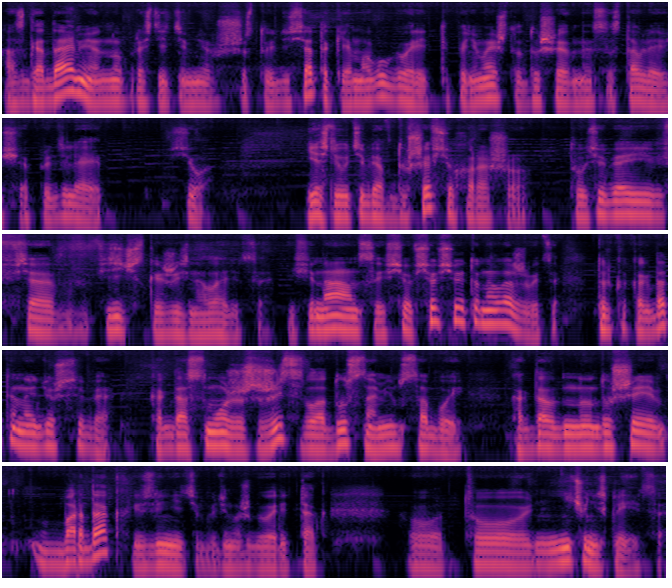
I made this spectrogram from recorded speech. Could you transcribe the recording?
А с годами, ну, простите мне, шестой десяток я могу говорить, ты понимаешь, что душевная составляющая определяет все. Если у тебя в душе все хорошо, то у тебя и вся физическая жизнь наладится, и финансы, и все, все, все это налаживается. Только когда ты найдешь себя, когда сможешь жить в ладу с самим собой, когда на душе бардак, извините, будем уже говорить так, вот, то ничего не склеится.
